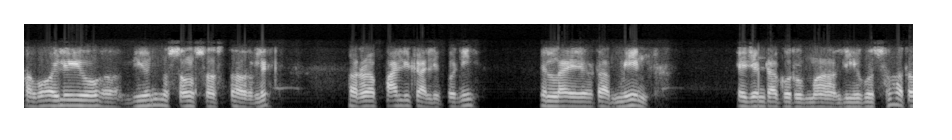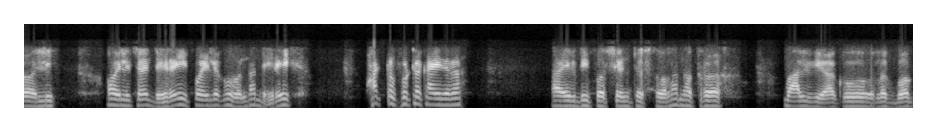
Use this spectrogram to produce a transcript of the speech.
अब अहिले यो विभिन्न सङ्घ संस्थाहरूले र पालिकाले पनि यसलाई एउटा मेन एजेन्डाको रूपमा लिएको छ र अलि अहिले चाहिँ धेरै पहिलेको भन्दा धेरै फाटोफुटो काहीँनिर एक दुई पर्सेन्ट त्यस्तो होला नत्र बाल विवाहको लगभग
